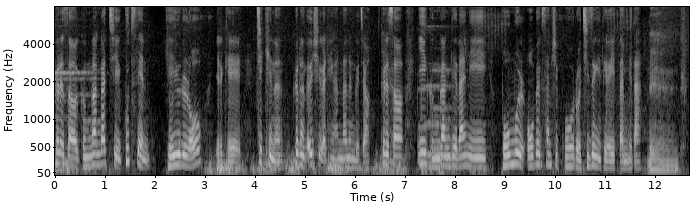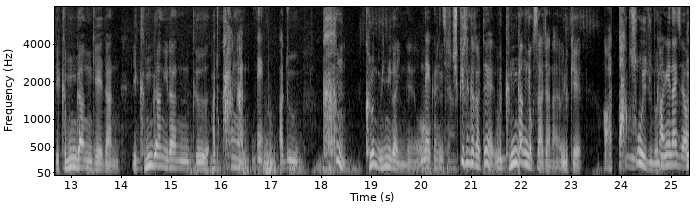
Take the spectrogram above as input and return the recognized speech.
그래서 건강같이 굳센 계율로 이렇게 지키는 그런 의식을 행한다는 거죠. 그래서 이 건강계단이 보물 539호로 지정이 되어 있답니다. 네, 이 금강 계단, 이 금강이란 그 아주 강한, 네. 아주 큰 그런 의미가 있네요. 네, 그렇죠. 쉽게 생각할 때 우리 금강 역사 하잖아요. 이렇게 아 딱 수호해주는. 강인하죠. 네,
